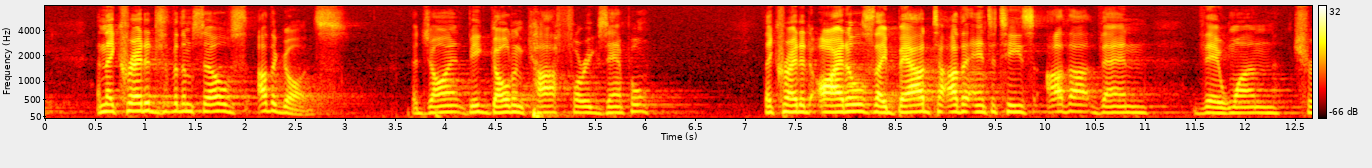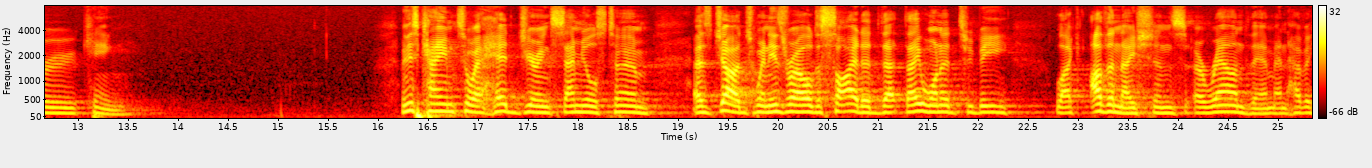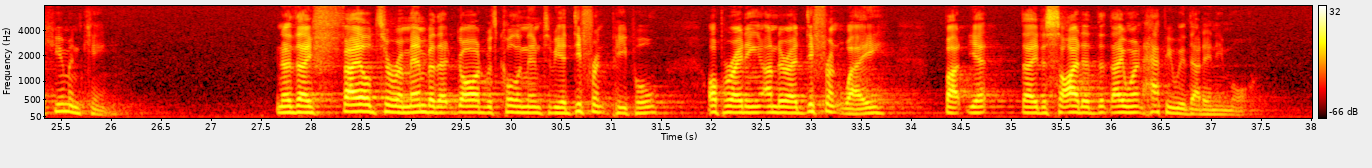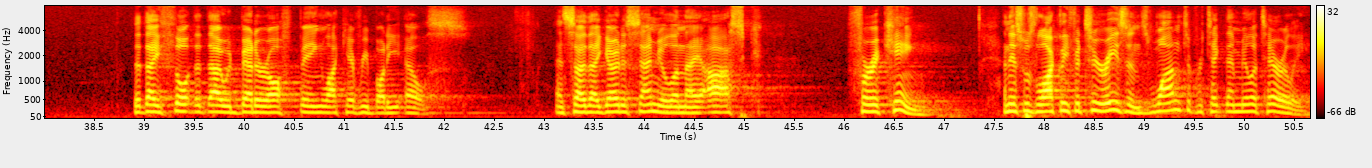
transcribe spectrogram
and they created for themselves other gods a giant, big golden calf, for example. They created idols, they bowed to other entities other than their one true king. And this came to a head during Samuel's term as judge when Israel decided that they wanted to be like other nations around them and have a human king. You know, they failed to remember that God was calling them to be a different people, operating under a different way, but yet they decided that they weren't happy with that anymore. That they thought that they would better off being like everybody else. And so they go to Samuel and they ask for a king. And this was likely for two reasons. One, to protect them militarily.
